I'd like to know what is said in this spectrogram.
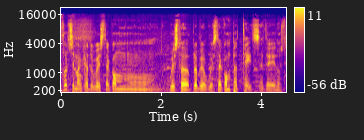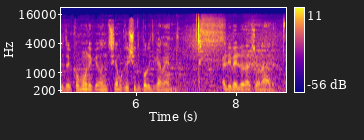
Forse è mancato questa, questo- proprio questa compattezza tra i nostri tre comuni che non siamo cresciuti politicamente a livello nazionale.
